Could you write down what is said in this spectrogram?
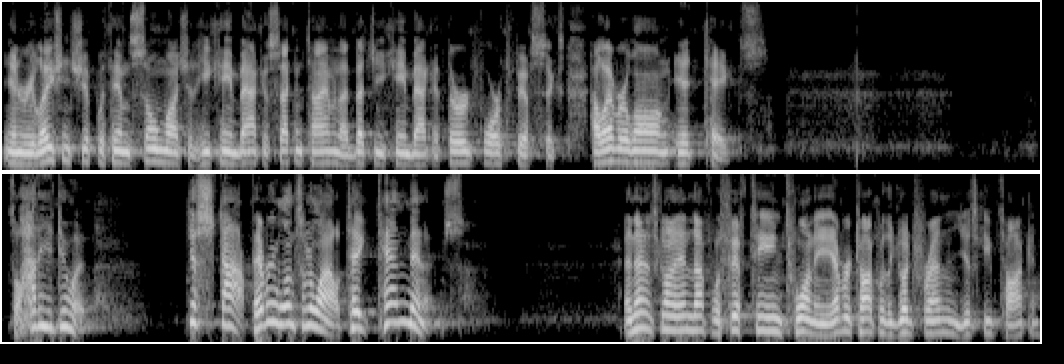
in relationship with him so much that he came back a second time, and I bet you he came back a third, fourth, fifth, sixth, however long it takes. So, how do you do it? Just stop every once in a while. Take 10 minutes and then it's going to end up with 15, 20. You ever talk with a good friend and you just keep talking?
